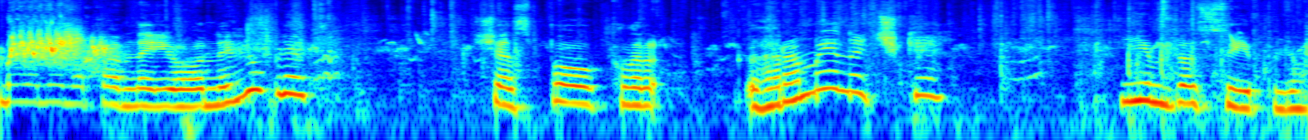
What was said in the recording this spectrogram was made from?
Ну, вони, напевне, його не люблять. Зараз по граминочки їм досиплю.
